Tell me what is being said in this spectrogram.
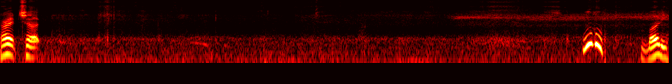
All right, Chuck. Buddy.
